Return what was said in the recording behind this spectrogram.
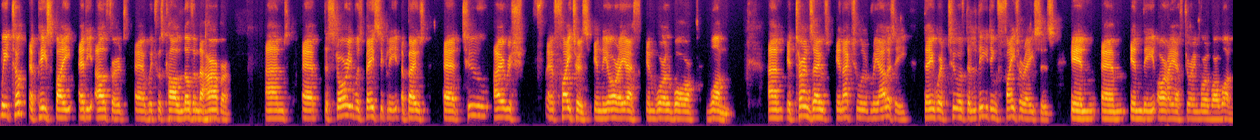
we took a piece by Eddie Alford, uh, which was called Love in the Harbour. And uh, the story was basically about uh, two Irish uh, fighters in the RAF in World War One. And it turns out, in actual reality, they were two of the leading fighter aces in, um, in the RAF during World War One.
